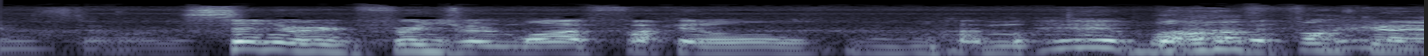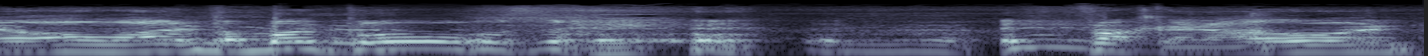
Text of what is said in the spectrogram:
I just don't want to. Center infringement, my fucking all. My, my, Motherfucking Owen. my balls. Fucking Owen.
